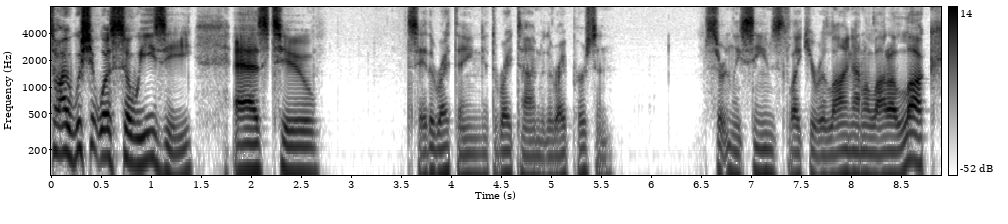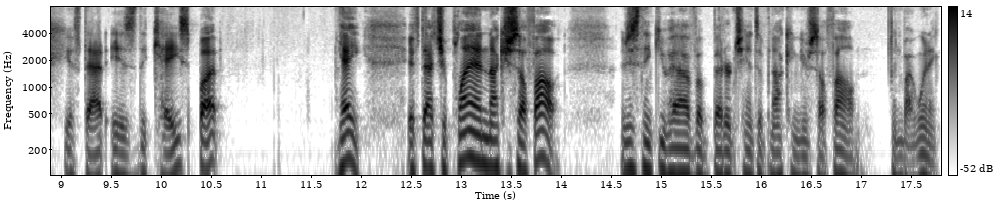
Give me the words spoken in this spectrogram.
So I wish it was so easy as to say the right thing at the right time to the right person. Certainly seems like you're relying on a lot of luck if that is the case, but hey, if that's your plan, knock yourself out. I just think you have a better chance of knocking yourself out than by winning.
